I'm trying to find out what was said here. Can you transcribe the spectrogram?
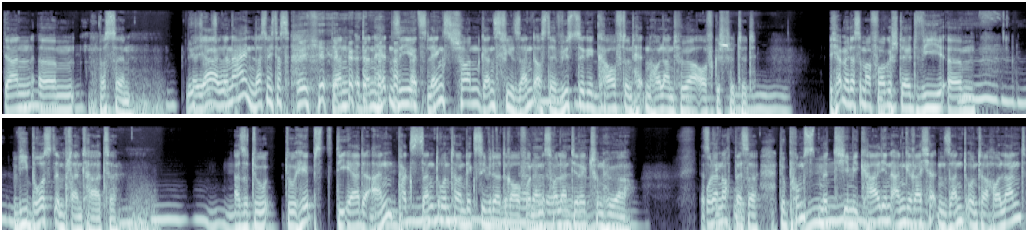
dann, ähm, was denn? Nichts, ja, gut. nein, lass mich das. Dann, dann hätten sie jetzt längst schon ganz viel Sand aus der Wüste gekauft und hätten Holland höher aufgeschüttet. Ich habe mir das immer vorgestellt wie, ähm, wie Brustimplantate. Also du, du hebst die Erde an, packst Sand drunter und legst sie wieder drauf und dann ist Holland direkt schon höher. Das Oder noch gut. besser, du pumpst mit Chemikalien angereicherten Sand unter Holland,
